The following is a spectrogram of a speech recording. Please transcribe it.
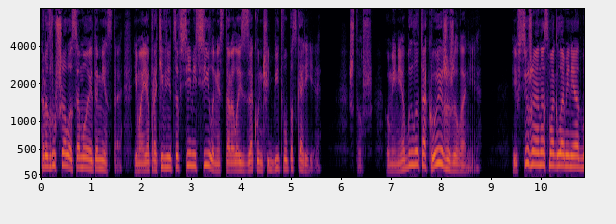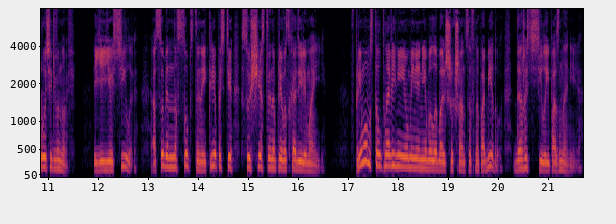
разрушало само это место, и моя противница всеми силами старалась закончить битву поскорее. Что ж, у меня было такое же желание. И все же она смогла меня отбросить вновь. Ее силы, особенно в собственной крепости, существенно превосходили мои. В прямом столкновении у меня не было больших шансов на победу, даже с силой познания.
